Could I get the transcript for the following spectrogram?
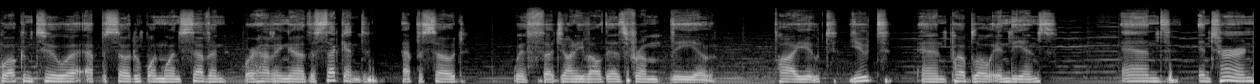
Welcome to uh, episode 117. We're having uh, the second episode with uh, Johnney Valdez from the uh, Paiute, Ute, and Pueblo Indians. And in turn,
